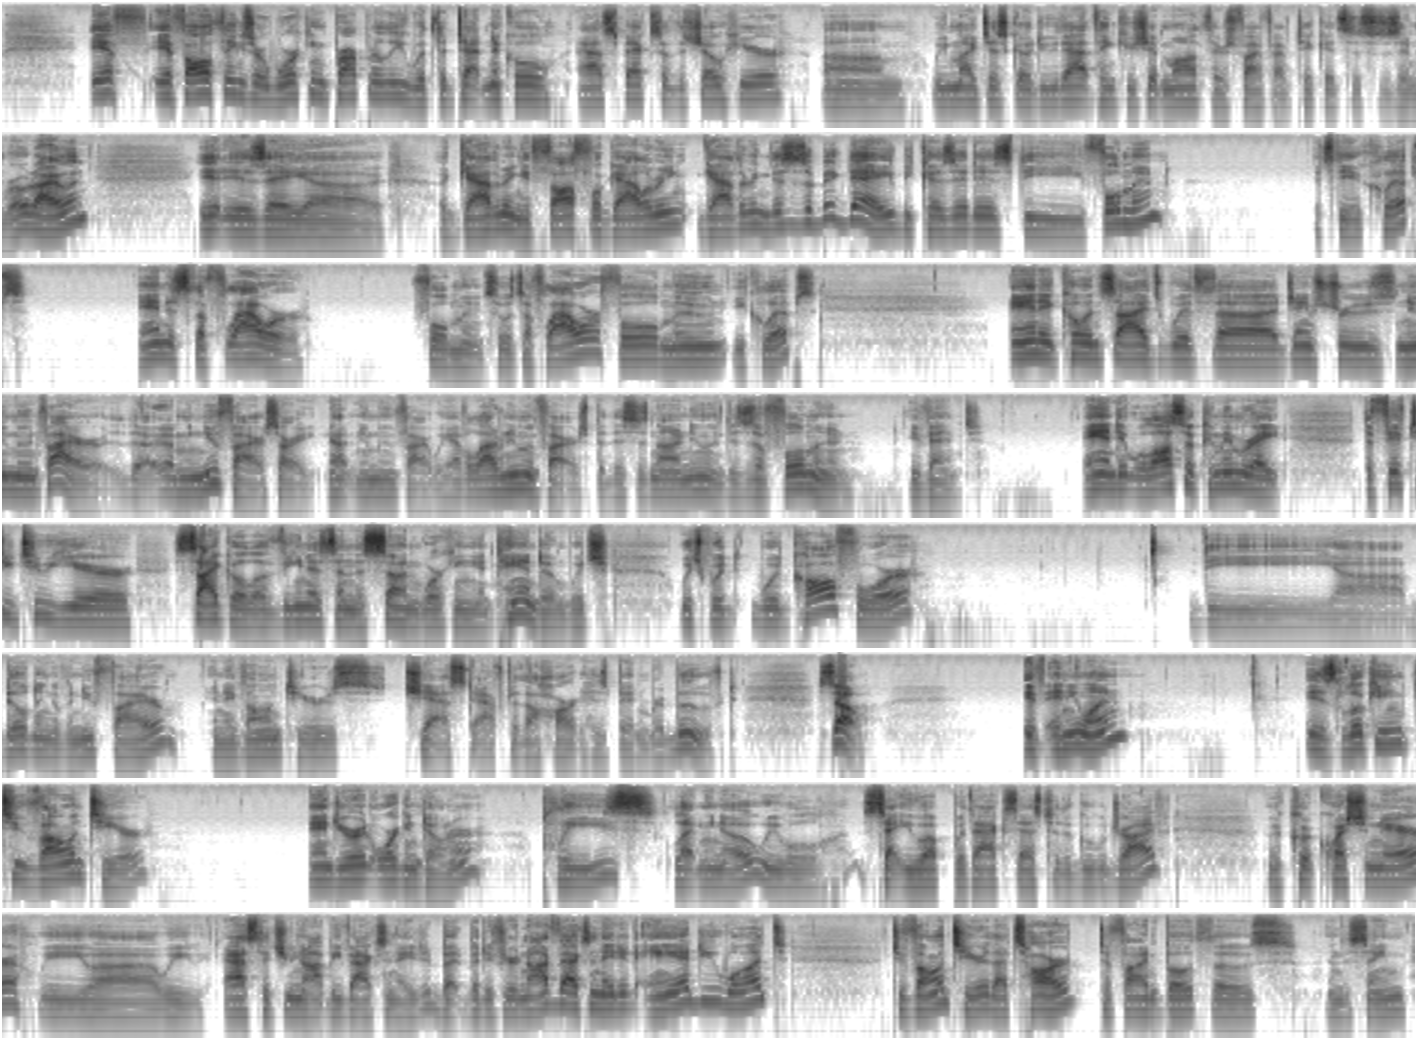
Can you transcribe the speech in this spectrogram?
if if all things are working properly with the technical aspects of the show here, um, we might just go do that. Thank you, Ship Moth. There's five five tickets. This is in Rhode Island. It is a uh, a gathering, a thoughtful gathering. Gathering. This is a big day because it is the full moon it's the eclipse, and it's the flower full moon. So it's a flower full moon eclipse. And it coincides with uh, James True's New Moon Fire. The, I mean, New Fire, sorry, not New Moon Fire. We have a lot of New Moon Fires, but this is not a new moon. This is a full moon event. And it will also commemorate the 52 year cycle of Venus and the Sun working in tandem, which which would, would call for the uh, building of a new fire in a volunteer's chest after the heart has been removed. So, if anyone is looking to volunteer and you're an organ donor, please let me know. We will set you up with access to the Google Drive a quick questionnaire. We uh, we ask that you not be vaccinated, but but if you're not vaccinated and you want to volunteer, that's hard to find both those in the same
